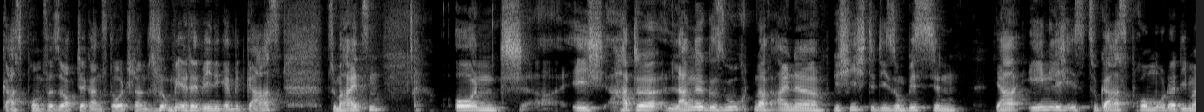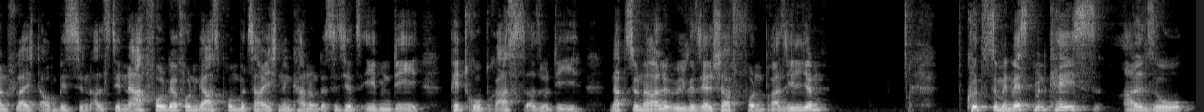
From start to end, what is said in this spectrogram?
Gazprom versorgt ja ganz Deutschland so mehr oder weniger mit Gas zum Heizen. Und ich hatte lange gesucht nach einer Geschichte, die so ein bisschen ja ähnlich ist zu Gazprom oder die man vielleicht auch ein bisschen als den Nachfolger von Gazprom bezeichnen kann. Und das ist jetzt eben die Petrobras, also die nationale Ölgesellschaft von Brasilien. Kurz zum Investment Case. Also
